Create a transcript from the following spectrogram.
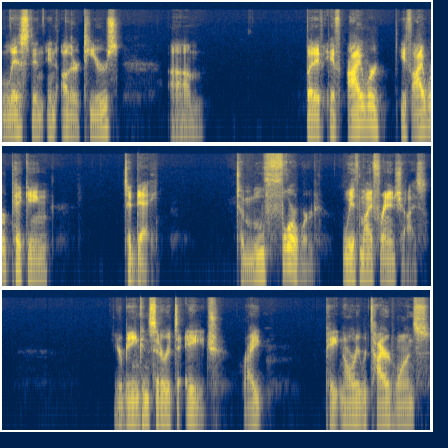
list in, in other tiers. Um, but if if I were if I were picking today to move forward with my franchise, you're being considerate to age, right? Payton already retired once.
